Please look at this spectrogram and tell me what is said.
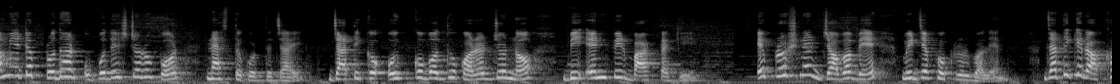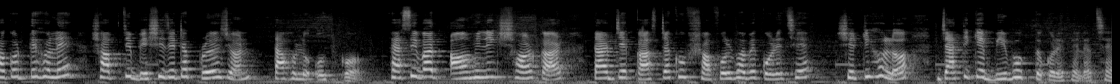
আমি এটা প্রধান উপদেষ্টার উপর ন্যস্ত করতে চাই। জাতিকে ঐক্যবদ্ধ করার জন্য বিএনপির বার্তা কি? এ প্রশ্নের জবাবে মির্জা ফখরুল বলেন, জাতিকে রক্ষা করতে হলে সবচেয়ে বেশি যেটা প্রয়োজন তা হলো ঐক্য। ফ্যাসিবাদ আওয়ামী লীগ সরকার তার যে কাজটা খুব সফলভাবে করেছে, সেটি হলো জাতিকে বিভক্ত করে ফেলেছে।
